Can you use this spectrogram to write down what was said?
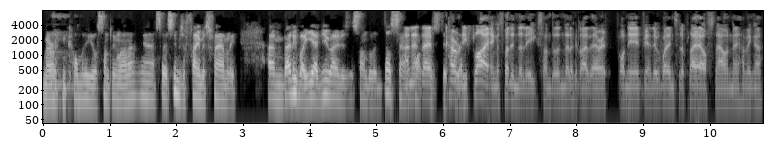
American mm. comedy or something like that? Yeah, so it seems a famous family. Um, but anyway, yeah, new owners at Sunderland does sound and they're currently flying as well in the league. Sunderland, they look like they're on the you know, they're well into the playoffs now, and they're having a,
